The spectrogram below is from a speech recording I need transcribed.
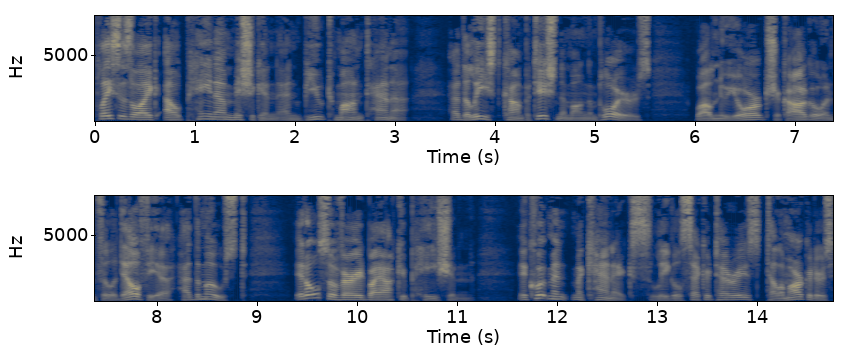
Places like Alpena, Michigan, and Butte, Montana had the least competition among employers, while New York, Chicago, and Philadelphia had the most. It also varied by occupation. Equipment mechanics, legal secretaries, telemarketers,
